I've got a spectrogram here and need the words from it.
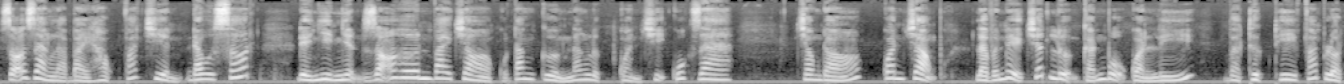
rõ ràng là bài học phát triển đau xót để nhìn nhận rõ hơn vai trò của tăng cường năng lực quản trị quốc gia. Trong đó, quan trọng là vấn đề chất lượng cán bộ quản lý và thực thi pháp luật.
